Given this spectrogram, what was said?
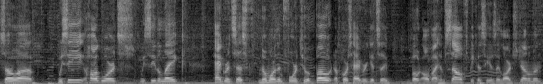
So uh, we see Hogwarts, we see the lake. Hagrid says "F- no more than four to a boat. Of course, Hagrid gets a boat all by himself because he is a large gentleman.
